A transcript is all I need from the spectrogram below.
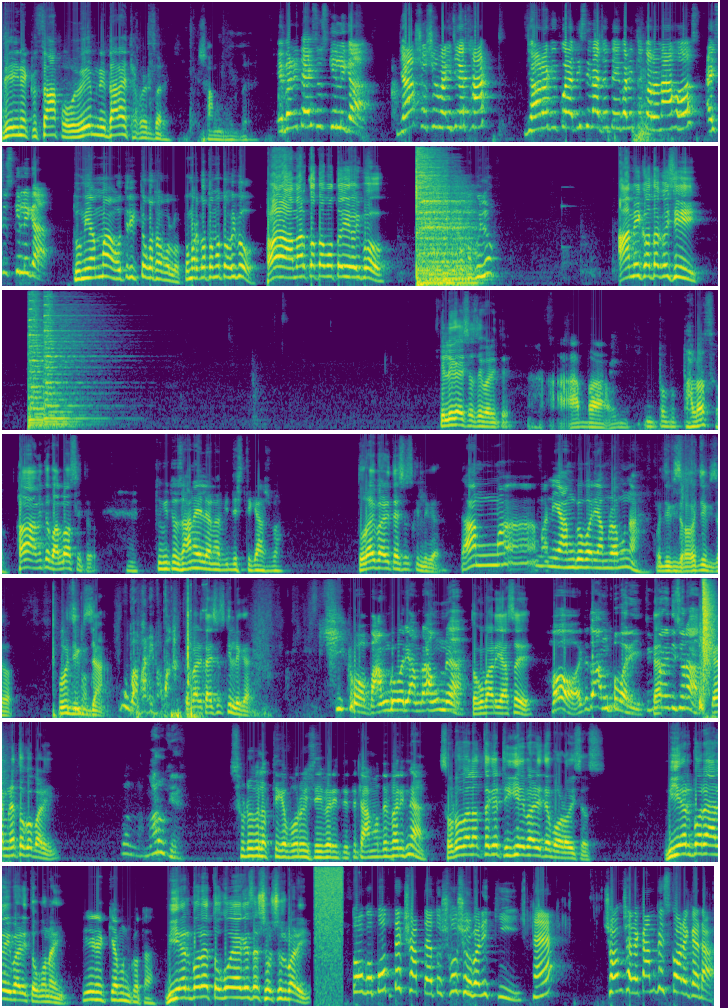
দেই না একটু চাপ ও এমনি দাঁড়ায় থাকো একবারে। সামনে একবারে। এবারে তো আইসুস কি লিগা? যা শ্বশুর বাড়ি যা থাক। যাওয়ার আগে কয়া দিছি না যাতে এবারে তো তোরা না হস। আইসুস কি লিগা? তুমি আম্মা অতিরিক্ত কথা বলো। তোমার কথা মতো হইব? হ্যাঁ আমার কথা মতোই হইব। কথা কইলো? আমি কথা কইছি। চলে গেছে বাড়িতে? আব্বা ভালো আছো? হ্যাঁ আমি তো ভালো আছি তো। তুমি তো জানাইলে না বিদেশ থেকে আসবা। তোরাই বাড়িতে আসিস কি লিগা? আম্মা মানে আমগো বাড়ি আমরা আমু না। ওদিক যা ওদিক যা ওদিক যা। ও বাবা রে বাবা। এ বাড়িতে আসিস কি লিগা? কি কো আমগো বাড়ি আমরা আউম না। তোকে বাড়ি আছে? হ এটা তো আমগো বাড়ি। তুমি। করে দিছো না? কেমনে তোকে বাড়ি? বললাম মারো কে? ছোটবেলার থেকে বড় হয়েছে এই বাড়িতে তো এটা আমাদের বাড়ি না? ছোটবেলার থেকে ঠিকই এই বাড়িতে বড় হইছস। বিয়ের পরে আর এই বাড়ি তোকে নাই। এটা কেমন কথা? বিয়ের পরে তোকে হয়ে গেছে শ্বশুর বাড়ি তো গো প্রত্যেক সপ্তাহে তো শ্বশুর বাড়ি কি? হ্যাঁ? সংসারে কাম কাজ করে কেডা?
